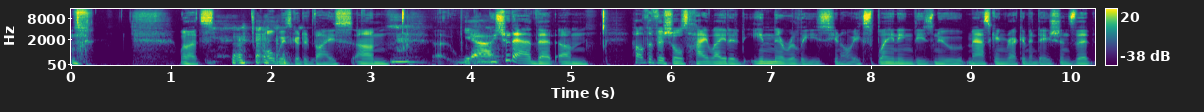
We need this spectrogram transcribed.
Well that's always good advice. Um, yeah. we should add that um, health officials highlighted in their release you know explaining these new masking recommendations that Uh,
